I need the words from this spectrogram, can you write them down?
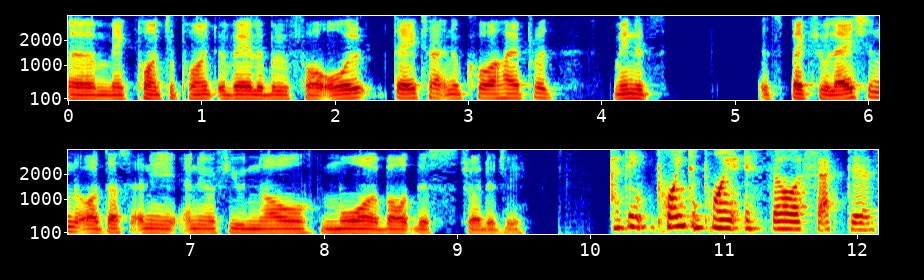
uh, make point to point available for all data in a core hybrid? I mean, it's it's speculation, or does any any of you know more about this strategy? I think point to point is so effective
